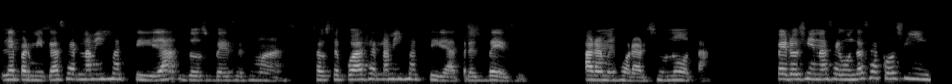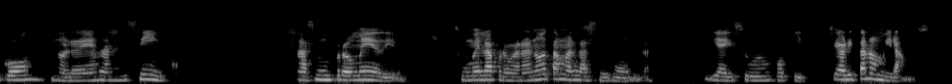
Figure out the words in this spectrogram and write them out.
le permite hacer la misma actividad dos veces más. O sea, usted puede hacer la misma actividad tres veces para mejorar su nota. Pero si en la segunda sacó 5, no le dejan el 5. Hace un promedio. Sume la primera nota más la segunda. Y ahí sube un poquito. Si ahorita lo miramos.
